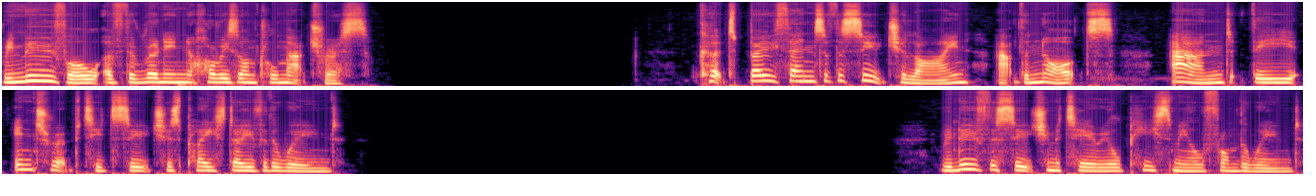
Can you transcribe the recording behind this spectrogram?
Removal of the running horizontal mattress. Cut both ends of the suture line at the knots and the interrupted sutures placed over the wound. Remove the suture material piecemeal from the wound.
